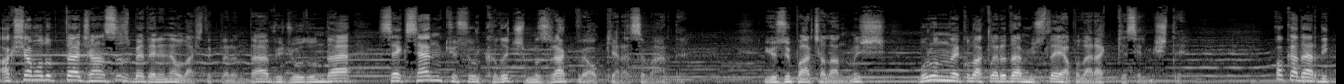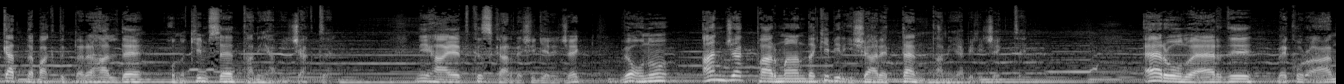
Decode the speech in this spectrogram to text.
Akşam olup da cansız bedenine ulaştıklarında vücudunda 80 küsur kılıç, mızrak ve ok yarası vardı. Yüzü parçalanmış, burun ve kulakları da müsle yapılarak kesilmişti. O kadar dikkatle baktıkları halde onu kimse tanıyamayacaktı. Nihayet kız kardeşi gelecek ve onu ancak parmağındaki bir işaretten tanıyabilecekti. Eroğlu erdi ve Kur'an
